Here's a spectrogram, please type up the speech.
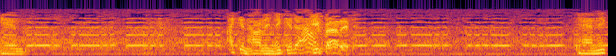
Can. I can hardly make it out. Keep at it. Panic.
